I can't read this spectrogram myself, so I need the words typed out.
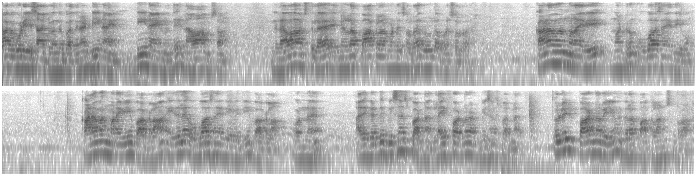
பார்க்கக்கூடிய சார்ட் வந்து பார்த்தீங்கன்னா டி நயன் டி நயன் வந்து நவாம்சம். இந்த நவாம்சத்தில் என்னெல்லாம் பார்க்கலாம்னு மட்டும் சொல்கிறேன் ரூல் அப்புறம் சொல்கிறேன் கணவன் மனைவி மற்றும் உபாசனை தெய்வம். கணவன் மனைவியும் பார்க்கலாம். இதில் உபாசனை தெய்வத்தையும் பார்க்கலாம். ஒன்று அதுக்கடுத்து business partner life partner and business partner தொழில் பார்ட்னரையும் இதெல்லாம் பார்க்கலாம்னு சொல்கிறாங்க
